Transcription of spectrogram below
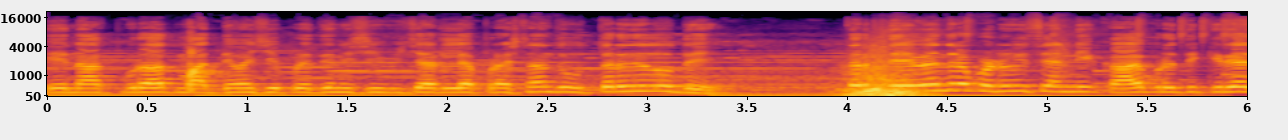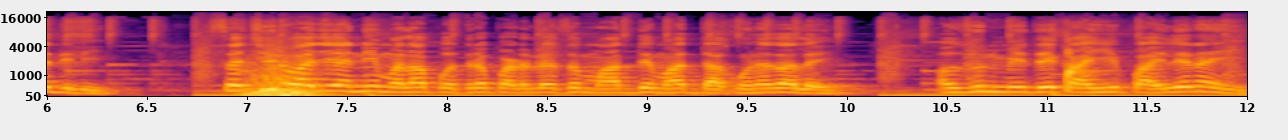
ते नागपुरात माध्यमांशी प्रतिनिधीशी विचारलेल्या प्रश्नांचं उत्तर देत होते. तर देवेंद्र फडणवीस यांनी काय प्रतिक्रिया दिली? सचिन वाजे यांनी मला पत्र पाठवल्याचं माध्यमात दाखवण्यात आलंय. अजून मी ते काही पाहिले नाही.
